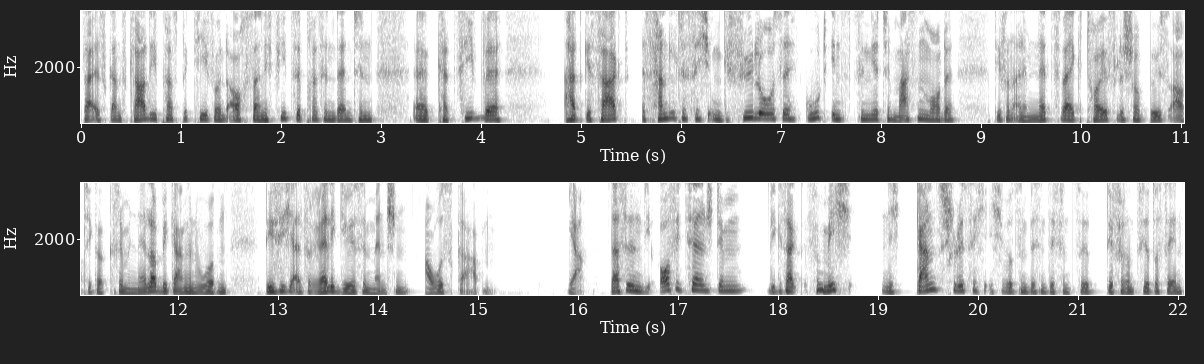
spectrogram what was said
da ist ganz klar die Perspektive und auch seine Vizepräsidentin äh, Katsiwe hat gesagt, es handelte sich um gefühllose, gut inszenierte Massenmorde, die von einem Netzwerk teuflischer, bösartiger Krimineller begangen wurden, die sich als religiöse Menschen ausgaben. Ja, das sind die offiziellen Stimmen. Wie gesagt, für mich nicht ganz schlüssig. Ich würde es ein bisschen differenzierter sehen.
